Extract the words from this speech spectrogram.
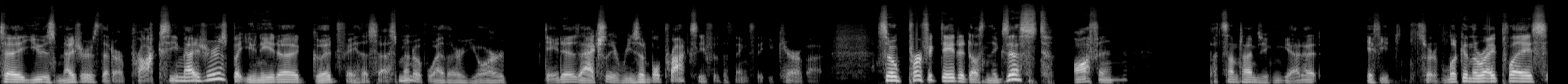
to use measures that are proxy measures, but you need a good faith assessment of whether your data is actually a reasonable proxy for the things that you care about. So perfect data doesn't exist often, but sometimes you can get it if you sort of look in the right place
